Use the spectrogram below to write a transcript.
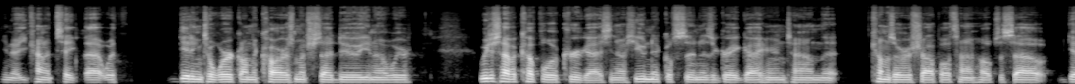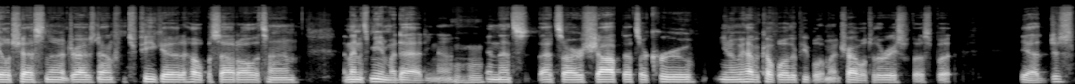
you know, you kind of take that with getting to work on the car as much as I do. You know, we're, we just have a couple of crew guys. You know, Hugh Nicholson is a great guy here in town that comes over to shop all the time, helps us out. Gail Chestnut drives down from Topeka to help us out all the time. And then it's me and my dad, you know Mhm. and that's that's our shop that's our crew you know we have a couple other people that might travel to the race with us but yeah just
